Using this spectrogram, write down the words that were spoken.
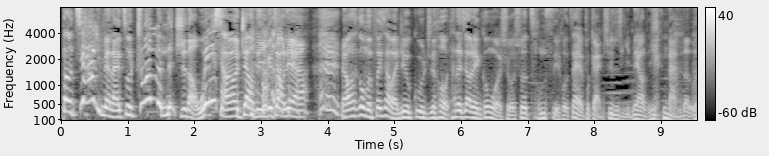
到家里面来做专门的指导？我也想要这样的一个教练啊。然后他跟我们分享完这个故事之后，他的教练跟我说，说从此以后再也不敢去理那样的一个男的了。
